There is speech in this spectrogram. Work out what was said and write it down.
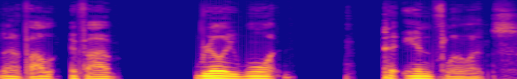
And if I if I really want to influence,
